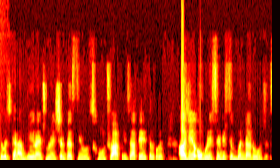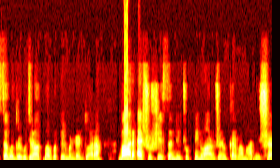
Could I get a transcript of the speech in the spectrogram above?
નમસ્કાર, આમ જોઈ નેશન પ્લસ ન્યૂઝ. હું છું આપની સાથે હેતલ ભગત. આજે ઓગણીસ ડિસેમ્બરના રોજ સમગ્ર ગુજરાતમાં વકીલ મંડળ દ્વારા બાર એસોસિએશનની ચૂંટણીનું આયોજન કરવામાં આવ્યું છે.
